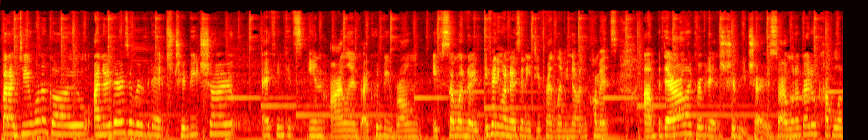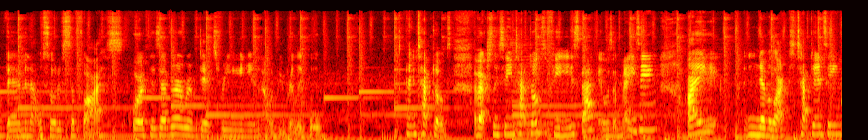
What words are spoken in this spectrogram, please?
but I do want to go. I know there is a Riverdance tribute show I think it's in Ireland. I could be wrong. If someone knows, if anyone knows any different, let me know in the comments. Um, but there are like Riverdance tribute shows, so I want to go to a couple of them, and that will sort of suffice. Or if there's ever a Riverdance reunion, that would be really cool. And Tap Dogs. I've actually seen Tap Dogs a few years back. It was amazing. I never liked tap dancing.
